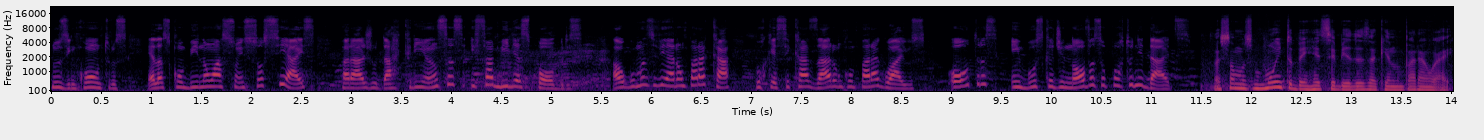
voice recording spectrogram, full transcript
Nos encontros, elas combinam ações sociais para ajudar crianças e famílias pobres. Algumas vieram para cá porque se casaram com paraguaios, outras em busca de novas oportunidades. Nós somos muito bem recebidas aqui no Paraguai.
